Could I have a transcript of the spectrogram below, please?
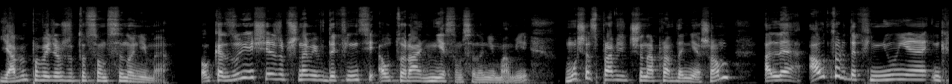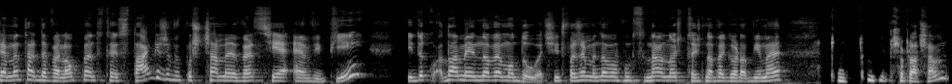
ja bym powiedział, że to są synonimy. Okazuje się, że przynajmniej w definicji autora nie są synonimami. Muszę sprawdzić, czy naprawdę nie są, ale autor definiuje incremental development to jest tak, że wypuszczamy wersję MVP i dokładamy nowe moduły, czyli tworzymy nową funkcjonalność, coś nowego robimy. Przepraszam,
